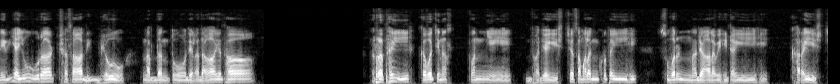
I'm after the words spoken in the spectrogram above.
निर्ययूराक्षसादिभ्यो नर्दन्तो जलदा यथा रथैः कवचिनस्त्वन्ये ध्वजैश्च समलङ्कृतैः सुवर्णजालविहितैः खरैश्च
